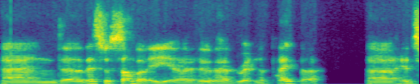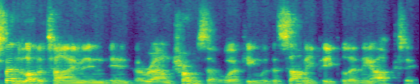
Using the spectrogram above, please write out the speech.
And uh, this was somebody uh, who had written a paper, uh, had spent a lot of time in, in around Tromsø working with the Sami people in the Arctic.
